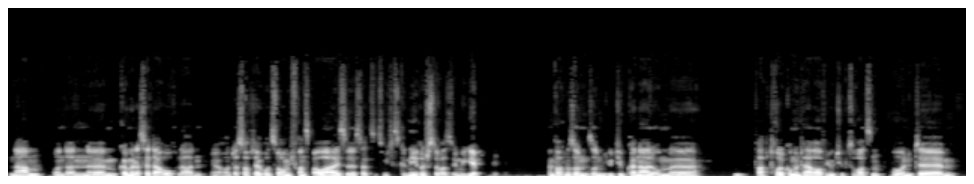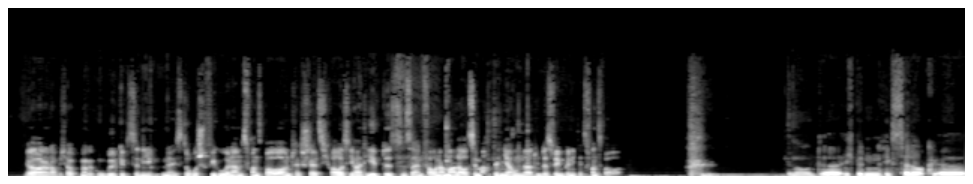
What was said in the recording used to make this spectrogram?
Namen und dann ähm, können wir das ja da hochladen. Ja, und das ist auch der Grund, warum ich Franz Bauer heiße. Das ist halt so ziemlich das generischste, was es irgendwie gibt. Einfach nur so ein, so ein YouTube-Kanal, um äh, ein paar Trollkommentare auf YouTube zu rotzen. Und ähm, ja, dann habe ich halt mal gegoogelt, gibt es denn irgendeine historische Figur namens Franz Bauer? Und stellt sich raus, ja, die gibt es. Das ist ein Faunamaler aus dem 18. Jahrhundert und deswegen bin ich jetzt Franz Bauer. Genau, und äh, ich bin Hicks Teddock äh,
